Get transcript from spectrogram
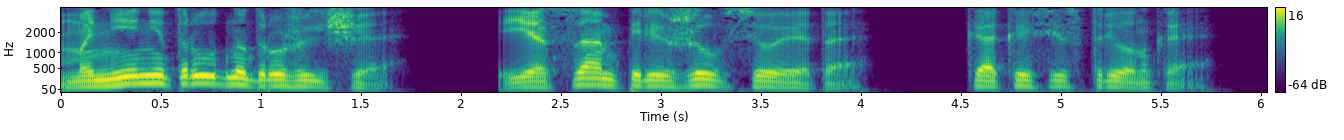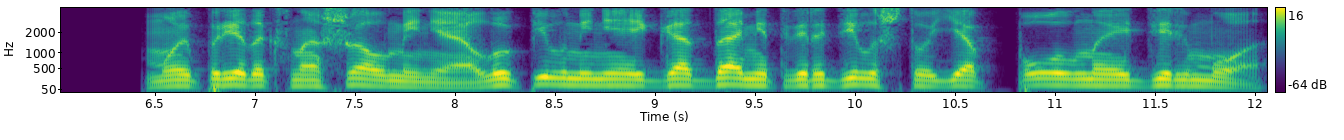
«Мне не трудно, дружище. Я сам пережил все это, как и сестренка. Мой предок сношал меня, лупил меня и годами твердил, что я полное дерьмо.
